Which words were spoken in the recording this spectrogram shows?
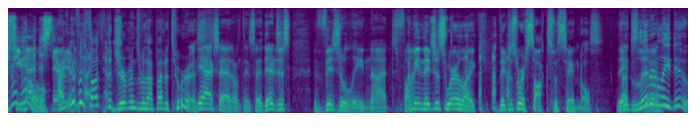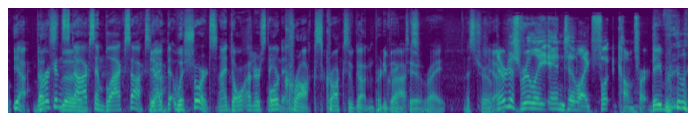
if you I had don't to know. I've never thought them. the Germans were that bad at tourists. Yeah, actually, I don't think so. They're just visually not fun. I mean, they just wear like they just wear socks with sandals. They That's the- literally do. Yeah, that's the- Birkenstocks and black socks, and I Yeah. d- with shorts, and I don't understand or it. Crocs. Crocs have gotten pretty Crocs, big too. right? That's true. Yeah. They're just really into like foot comfort. They really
